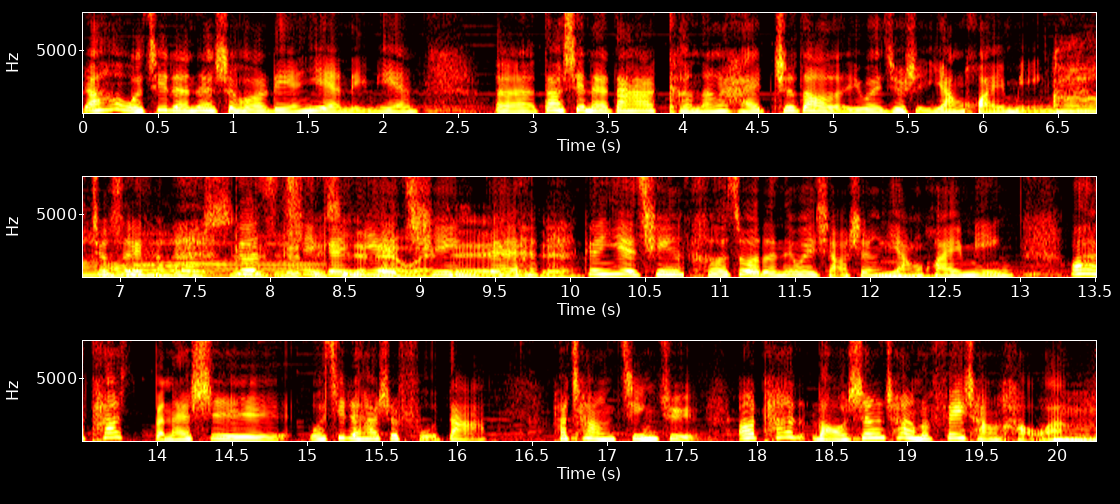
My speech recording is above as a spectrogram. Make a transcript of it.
然后我记得那时候联演里面。呃，到现在大家可能还知道的一位就是杨怀民，就是 歌子戏跟叶青，对，跟叶青合作的那位小生杨怀民。哇，他本来是我记得他是福大。他唱京剧，然后他老生唱的非常好啊，嗯、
